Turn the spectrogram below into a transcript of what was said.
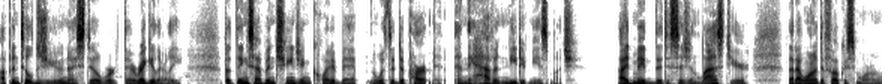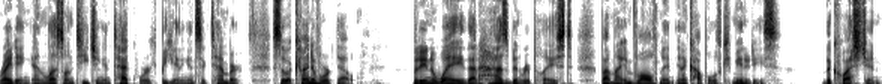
Up until June, I still worked there regularly, but things have been changing quite a bit with the department, and they haven't needed me as much. I'd made the decision last year that I wanted to focus more on writing and less on teaching and tech work beginning in September, so it kind of worked out. But in a way, that has been replaced by my involvement in a couple of communities. The question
